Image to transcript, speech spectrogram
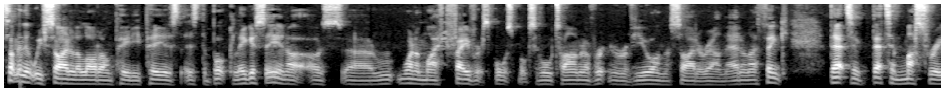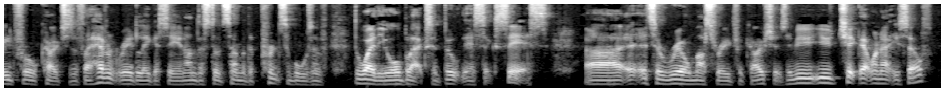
something that we've cited a lot on PDP is, is the book Legacy, and I, I was uh, one of my favourite sports books of all time, and I've written a review on the site around that. And I think that's a that's a must read for all coaches if they haven't read Legacy and understood some of the principles of the way the All Blacks have built their success. Uh, it's a real must read for coaches. Have you you checked that one out yourself?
